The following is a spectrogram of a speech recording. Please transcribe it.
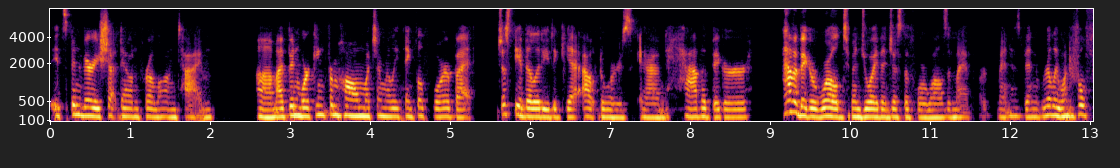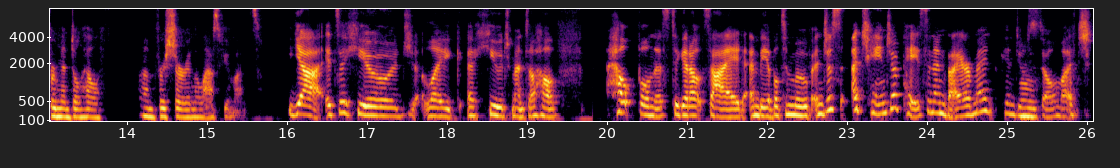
it's been very shut down for a long time. Um, I've been working from home, which I'm really thankful for, but just the ability to get outdoors and have a bigger have a bigger world to enjoy than just the four walls of my apartment has been really wonderful for mental health um, for sure in the last few months. Yeah, it's a huge, like a huge mental health helpfulness to get outside and be able to move and just a change of pace and environment can do Mm. so much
